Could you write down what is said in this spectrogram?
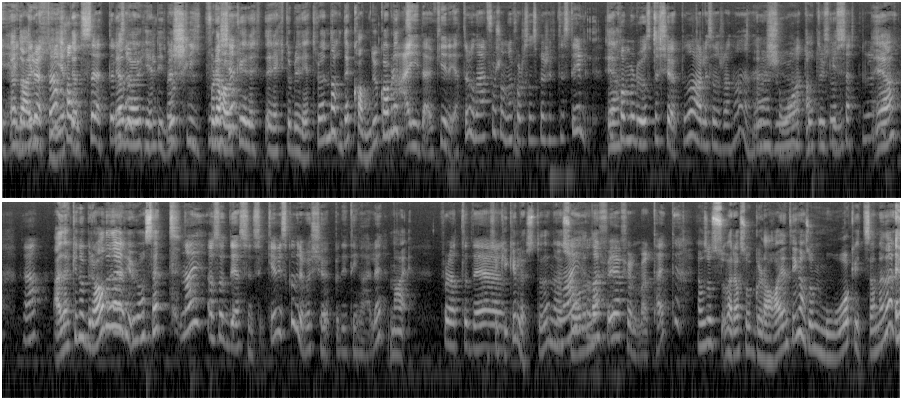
ja, da er etter? Halser etter, Ja, du liksom? er jo helt Men idiot. For det har jo ikke rekt å bli retro ennå. Det kan du ikke ha blitt. Nei, det er jo ikke retro. Det er for sånne folk som skal skifte stil. Så Ja. kommer du og skal kjøpe er liksom sånn Nei, så ikke- 2017, liksom. Ja. Ja. Nei, det er ikke noe bra det der, uansett. Nei, altså, det syns ikke vi skal drive og kjøpe de tinga heller. Nei. Det Jeg fikk ikke lyst til det når jeg Nei, så den der. Nei, jeg føler meg teit, jeg. Må så være så glad i en ting, altså må kvitte seg med det.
